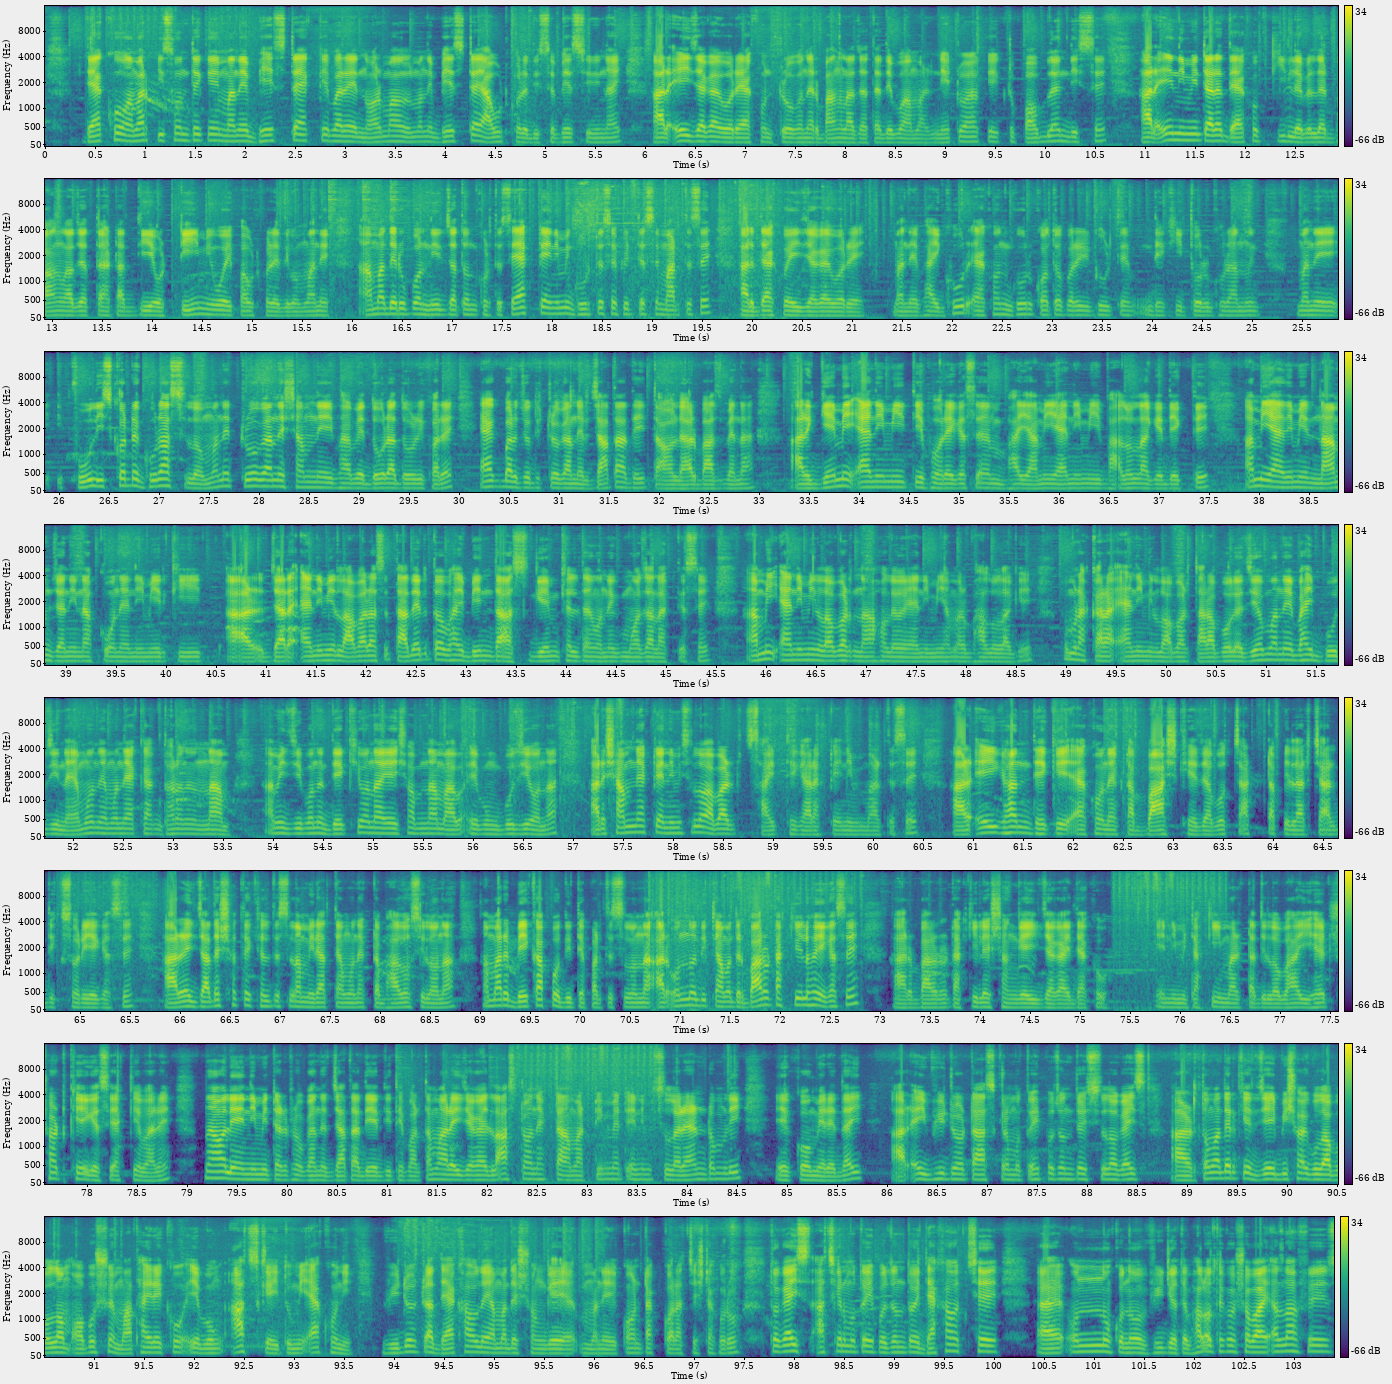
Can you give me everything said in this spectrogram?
দেখো, আমার পিছন থেকে মানে ভেস্টটা একেবারে নর্মাল মানে ভেস্টটাই আউট করে দিচ্ছে ভেস্ট নাই আর এই জায়গায় ওরে এখন ট্রোগনের বাংলা যাতে দেবো, আমার নেটওয়ার্কে একটু প্রবলেম দিচ্ছে। আর এই নিমিটারে দেখো কি লেভেলের বাংলা যাত্রাটা দিয়ে ওর টিমই ওয়াইপ আউট করে দিব। মানে আমাদের উপর নির্যাতন করতেছে, একটা এনিমি ঘুরতেছে, ফিরতেছে, মারতেছে। আর দেখো এই জায়গায় ওরে মানে ভাই, ঘুর, এখন ঘুর, কত পারি ঘুরতে দেখি তোর ঘুরানো মানে ফুল স্কোয়াডে ঘুরাচ্ছিল মানে ট্রোগানের সামনে এইভাবে দৌড়াদৌড়ি করে। একবার যদি ট্রোগানের যাতা দেই, তাহলে আর বাঁচবে না। আর গেমে অ্যানিমিতে ভরে গেছে, ভাই, আমি অ্যানিমি ভালো লাগে দেখতে। আমি অ্যানিমির নাম জানি না, কোন অ্যানিমির কি আর যারা অ্যানিমি লাভার আছে, তাদের তো ভাই বিন্দাস গেম খেলতে অনেক মজা লাগতেছে। আমি অ্যানিমি লাভার না হলেও অ্যানিমি আমার ভালো লাগে। তোমরা কারা অ্যানিমি লাভার তারা বলে যে মানে ভাই বুঝি না, এমন এমন এক এক ধরনের নাম। আমি জীবনে দেখিও না এইসব নাম এবং বুঝিও না। আর সামনে একটা এনিমি ছিল, আবার সাইড থেকে আর একটা এনিমি মারতেছে। আর এইখান থেকে এখন একটা বাস খেয়ে যাব, চারটা পিলার চারদিক সরিয়ে গেছে। আর এই যাদের সাথে খেলতেছিলাম, এরা তেমন একটা ভালো ছিল না। আমার বেকআপও দিতে পারতেছিল না আর অন্যদিকে আমাদের বারোটা কিল হয়ে গেছে। আর বারোটা কিলের সঙ্গে এই জায়গায় দেখো, এনিমিটা কি মারটা দিল ভাই হেডশট খেয়ে গেছে একেবারে। না হলে এনিমিটার ওখানে যাতা দিয়ে দিতে পারতাম। আর এই জায়গায় লাস্ট অনেকটা আমার টিমমেট এনিমি ছিল র্যান্ডমলি এ কো মেরে দেয়। আর এই ভিডিওটা আজকের মতো এই পর্যন্তই ছিল গাইস আর তোমাদেরকে যে বিষয়গুলো বললাম অবশ্যই মাথায় রেখো এবং আজকেই তুমি এখনই ভিডিওটা দেখা হলে আমাদের সঙ্গে মানে কন্ট্যাক্ট করার চেষ্টা করো। তো গাইস আজকের মতো এই পর্যন্তই। দেখা হচ্ছে অন্য কোনো ভিডিওতে। ভালো থেকো সবাই। আল্লাহ হাফেজ।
